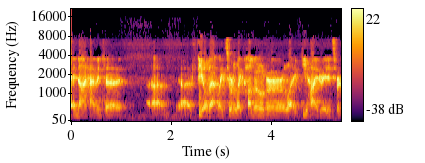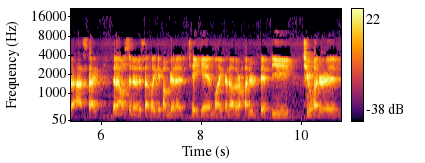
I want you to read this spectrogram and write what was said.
and not having to uh, uh, feel that like sort of like hungover or like dehydrated sort of aspect. Then I also noticed that like if I'm gonna take in like another 150, 200,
